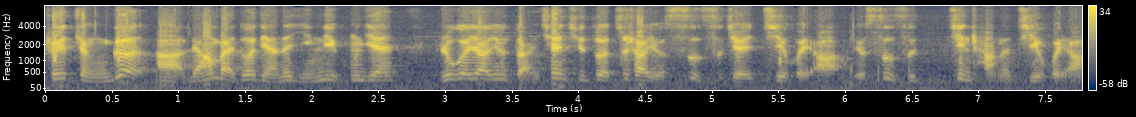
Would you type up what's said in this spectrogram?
所以整个啊两百多点的盈利空间。如果要用短线去做，至少有四次机机会啊，有四次进场的机会啊，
